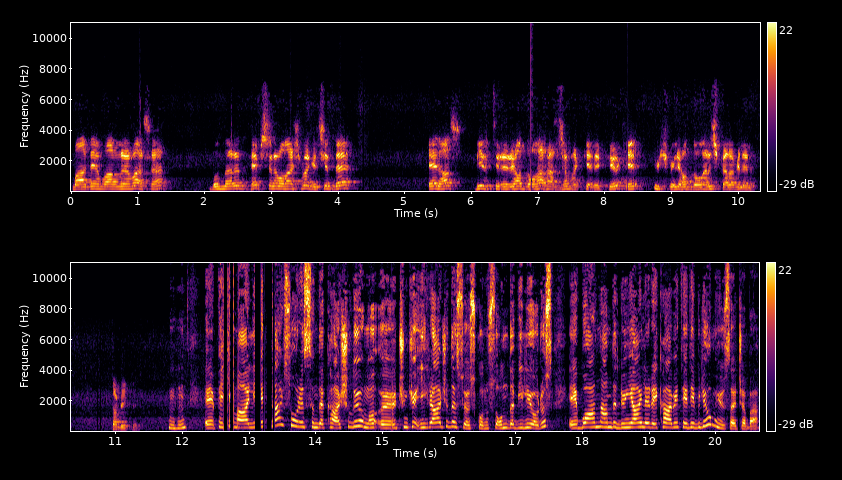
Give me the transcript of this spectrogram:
maden varlığı varsa bunların hepsine ulaşmak için de en az 1 trilyon dolar harcamak gerekiyor ki 3 milyon doları çıkarabilelim. Tabii ki. E, peki maliyetler sonrasında karşılıyor mu? E, çünkü ihracı da söz konusu onu da biliyoruz. E, bu anlamda dünya ile rekabet edebiliyor muyuz acaba?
